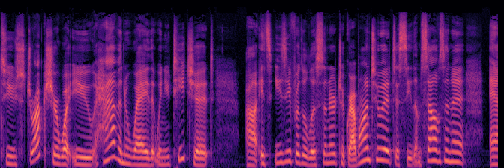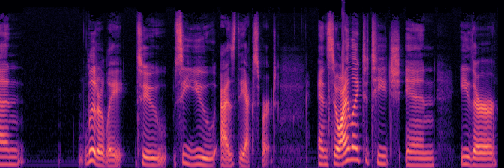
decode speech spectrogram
to structure what you have in a way that when you teach it, uh, it's easy for the listener to grab onto it, to see themselves in it, and literally to see you as the expert. And so I like to teach in either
